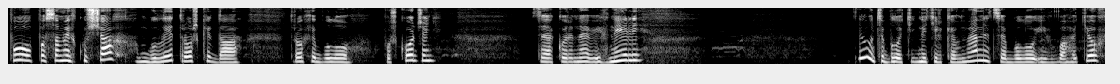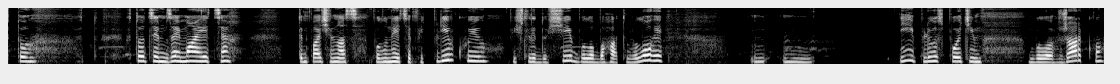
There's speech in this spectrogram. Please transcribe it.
По, по самих кущах були трошки, да, трохи було пошкоджень. Це кореневі гнилі. Ну, це було не тільки в мене, це було і в багатьох, хто, хто цим займається. Тим паче в нас полуниця під плівкою, пішли дощі, було багато вологи. І плюс потім було жарко,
